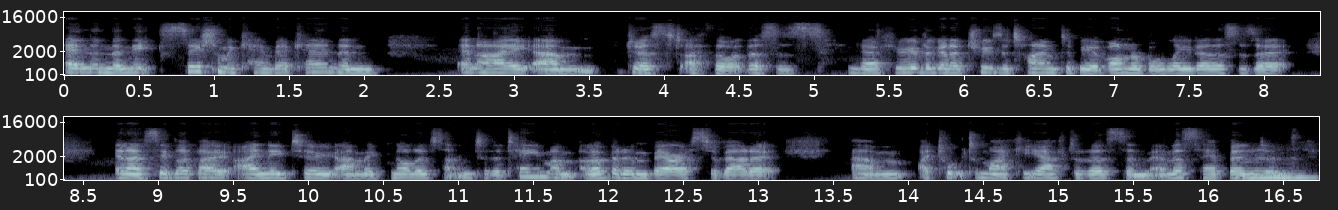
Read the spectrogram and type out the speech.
and then the next session we came back in and and I um, just I thought this is you know if you're ever going to choose a time to be a vulnerable leader, this is it. And I said, look, I, I need to um, acknowledge something to the team. I'm, I'm, a bit embarrassed about it. Um, I talked to Mikey after this, and, and this happened, mm. and,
